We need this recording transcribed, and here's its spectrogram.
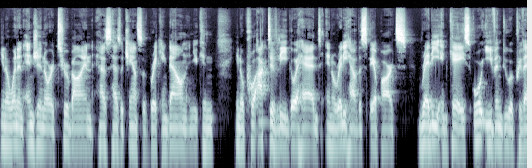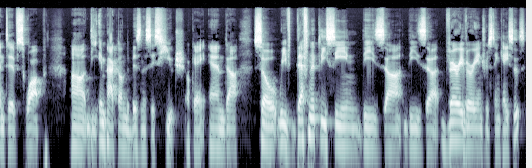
you know when an engine or a turbine has has a chance of breaking down and you can you know proactively go ahead and already have the spare parts ready in case or even do a preventive swap uh, the impact on the business is huge okay and uh, so we've definitely seen these uh, these uh, very very interesting cases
